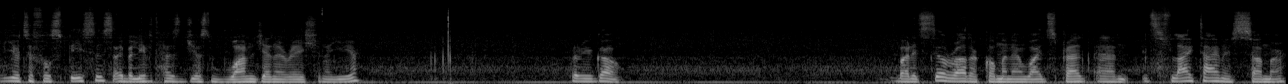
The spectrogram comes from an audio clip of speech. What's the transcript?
beautiful species. I believe it has just one generation a year. There you go. But it's still rather common and widespread and its flight time is summer.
